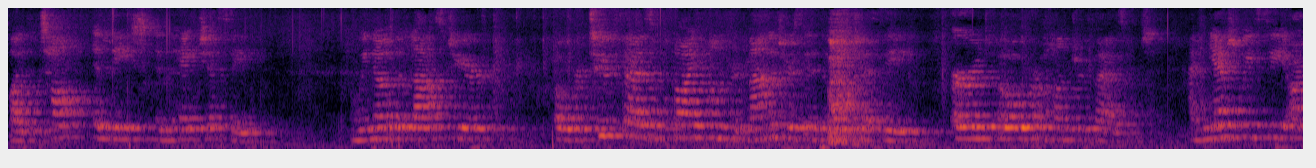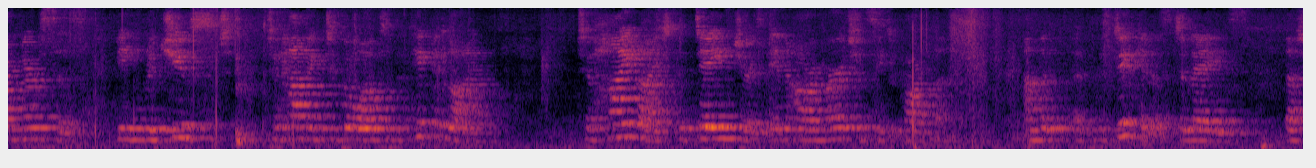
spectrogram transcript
by the top elite in the HSE. And we know that last year, over 2,500 managers in the HSE earned over 100,000. And yet we see our nurses being reduced to having to go onto the picket line to highlight the dangers in our emergency department and the uh, ridiculous delays that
